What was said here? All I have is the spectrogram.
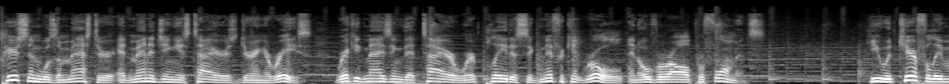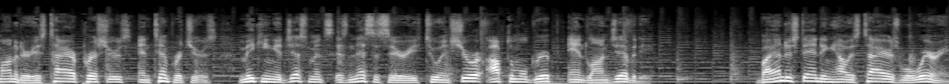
Pearson was a master at managing his tires during a race, recognizing that tire wear played a significant role in overall performance. He would carefully monitor his tire pressures and temperatures, making adjustments as necessary to ensure optimal grip and longevity. By understanding how his tires were wearing,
